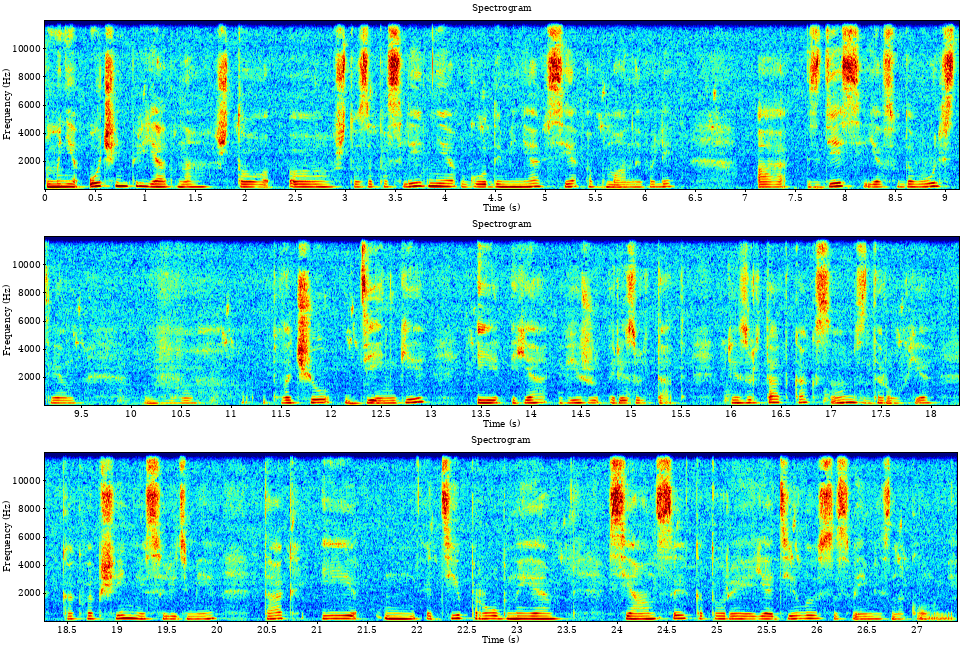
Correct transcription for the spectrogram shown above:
мне очень приятно, что, э, что за последние годы меня все обманывали, а здесь я с удовольствием в, плачу деньги, и я вижу результат. Результат как в своем здоровье, как в общении с людьми, так и те пробные сеансы, которые я делаю со своими знакомыми.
